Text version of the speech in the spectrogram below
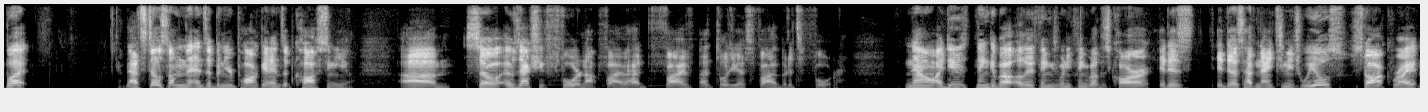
but that's still something that ends up in your pocket, ends up costing you. Um, so it was actually four, not five. I had five. I told you guys five, but it's four. Now, I do think about other things when you think about this car. It is it does have 19 inch wheels stock, right?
